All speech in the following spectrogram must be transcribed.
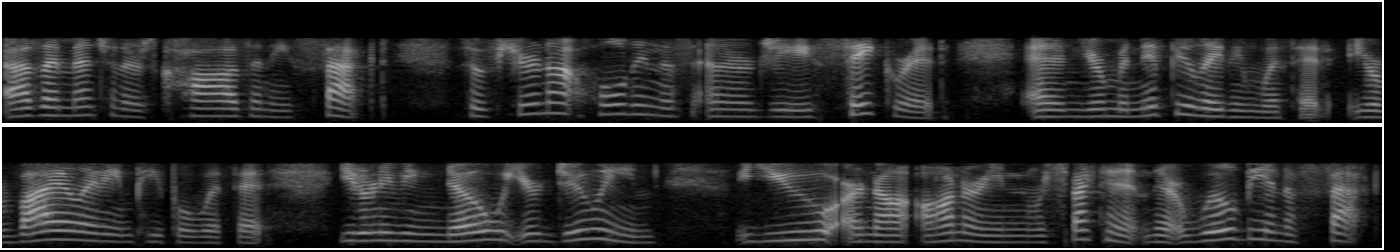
as I mentioned, there's cause and effect. So, if you're not holding this energy sacred and you're manipulating with it, you're violating people with it, you don't even know what you're doing, you are not honoring and respecting it. And there will be an effect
